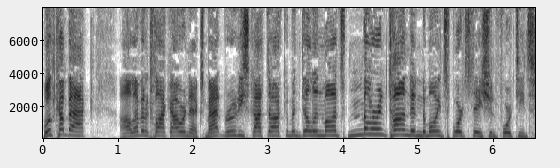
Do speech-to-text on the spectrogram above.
We'll come back. Uh, 11 o'clock hour next. Matt Rudy, Scott Dochterman, Dylan Montz, Miller and Condon, Des Moines Sports Station 1460.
